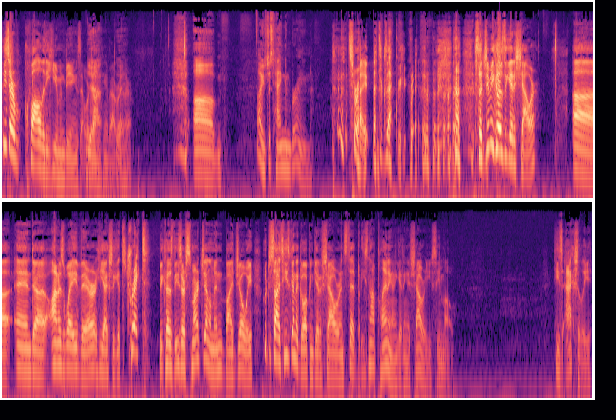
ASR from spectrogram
These are quality human beings that we're Yeah, talking about right yeah. here. Um. Oh, he's just hanging brain. That's right. That's exactly right. so Jimmy goes to get a shower, uh, and uh, on his way there, he actually gets tricked because these are smart gentlemen by Joey, who decides he's going to go up and get a shower instead. But he's not planning on getting a shower. You see, Mo. He's actually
